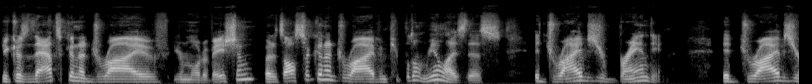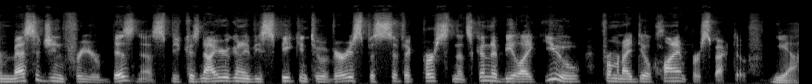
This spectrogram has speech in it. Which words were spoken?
Because that's going to drive your motivation, but it's also going to drive, and people don't realize this, it drives your branding. It drives your messaging for your business because now you're going to be speaking to a very specific person that's going to be like you from an ideal client perspective. Yeah.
